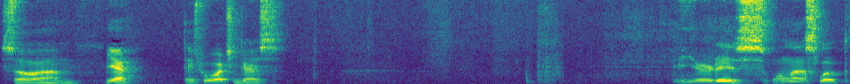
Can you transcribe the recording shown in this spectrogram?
So um, yeah, Thanks for watching, guys. Here it is. One last look.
